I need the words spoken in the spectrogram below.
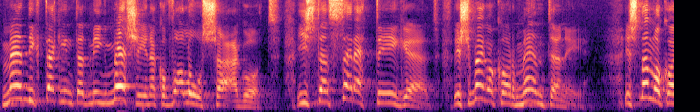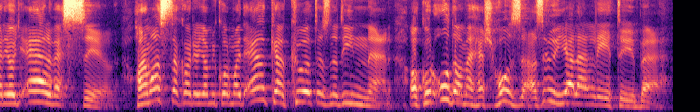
Meddig tekinted még mesének a valóságot? Isten szeret téged, és meg akar menteni. És nem akarja, hogy elveszél, hanem azt akarja, hogy amikor majd el kell költöznöd innen, akkor oda mehess hozzá az ő jelenlétébe.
